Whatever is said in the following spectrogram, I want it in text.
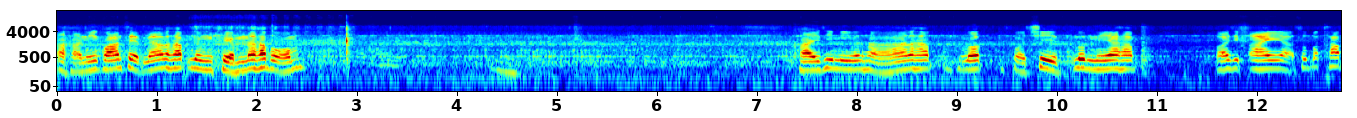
อะอันนี้คว้านเสร็จแล้วนะครับหนึ่งเข็มนะครับผมใครที่มีปัญหานะครับ รถหัวฉีดรุ่นนี้ครับ 110 i อะซุปเปอร์คัพ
